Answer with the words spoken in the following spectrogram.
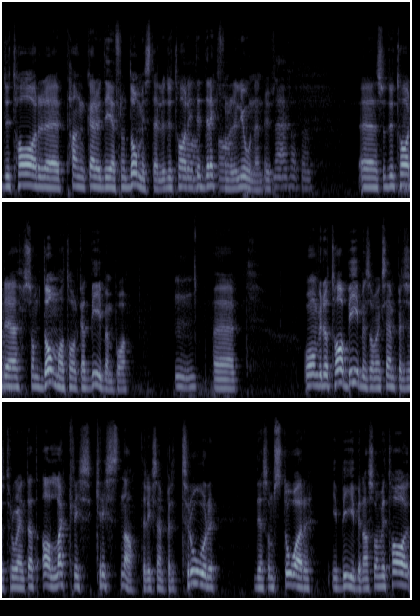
du tar eh, tankar och idéer från dem istället. Du tar det Ja, inte direkt ja. från religionen. Nej, jag fattar. Eh, Så du tar det som de har tolkat bibeln på. Mm. Och om vi då tar Bibeln som exempel så tror jag inte att alla kris- kristna till exempel tror det som står i Bibeln. Alltså om vi tar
